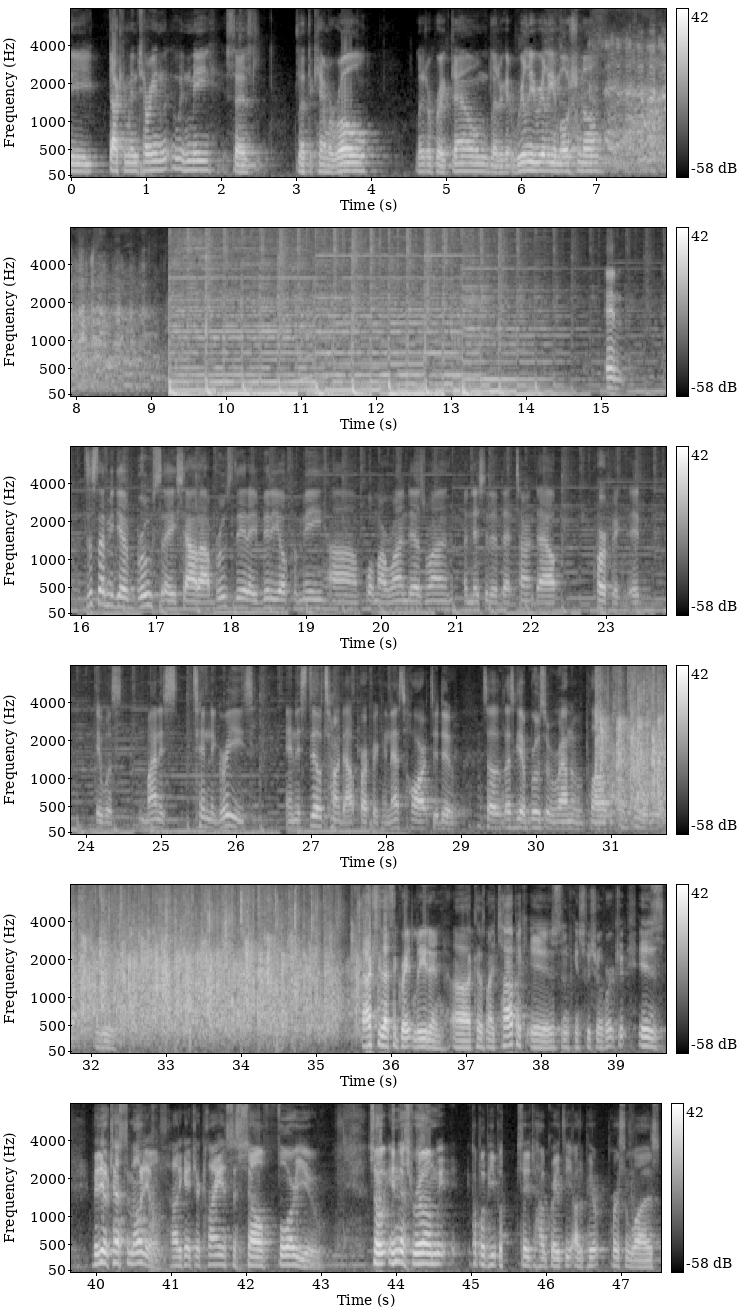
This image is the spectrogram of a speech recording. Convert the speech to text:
The documentarian in me says, let the camera roll, let her break down, let her get really, really emotional. And just let me give Bruce a shout out. Bruce did a video for me uh, for my Run Des Run initiative that turned out perfect. It, it was minus 10 degrees and it still turned out perfect and that's hard to do. So let's give Bruce a round of applause. Actually, that's a great lead-in uh, because my topic is, and if we can switch over to, is video testimonials, how to get your clients to sell for you. So in this room, a couple of people said how great the other person was.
